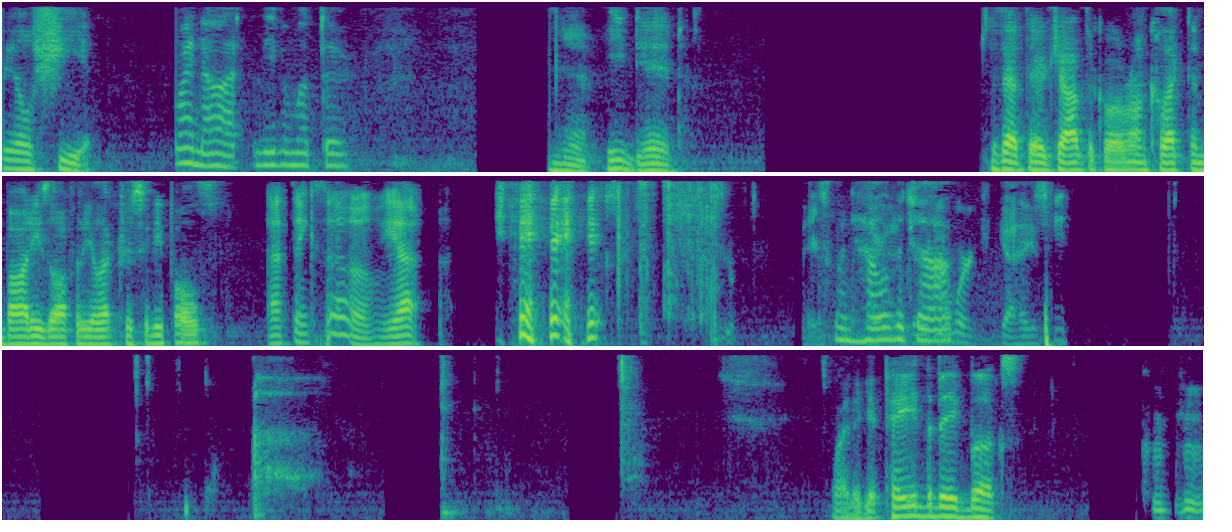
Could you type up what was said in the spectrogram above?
Real shit. Why not? Leave him up there. Yeah, he did. Is that their job to go around collecting bodies off of the electricity poles? I think so. Yeah. It's one hell of a job. Work, guys. That's why they get paid the big bucks. Mm-hmm.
